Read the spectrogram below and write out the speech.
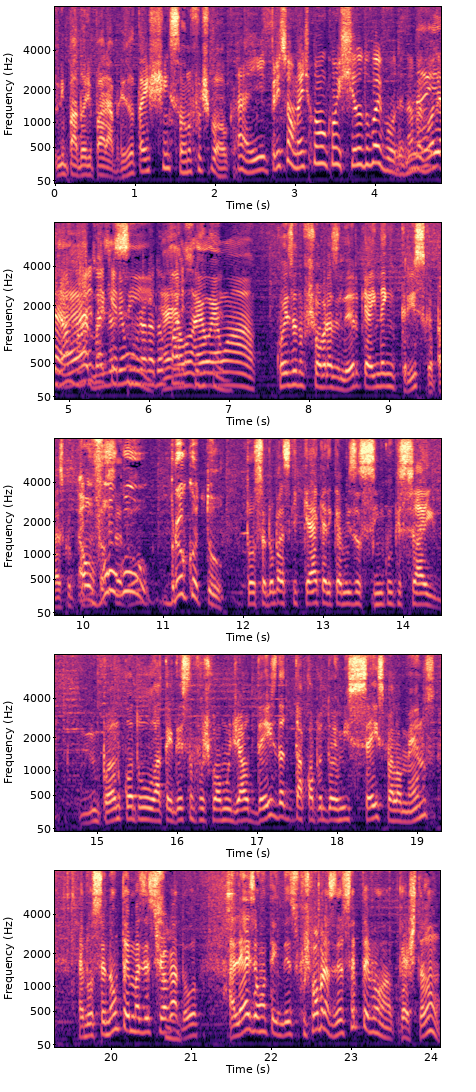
limpador de para-brisa tá em extinção no futebol, cara. É, e principalmente com, com o estilo do Voivoda, né? O Voivoda É, jamais vai querer assim, um jogador é, parecido. é, é uma coisa no futebol brasileiro que ainda é intrínseca. Parece que É o vulgo Brucutu. Torcedor parece que quer aquele camisa 5 que sai limpando, quanto a tendência no futebol mundial, desde a da Copa de 2006, pelo menos, é você não ter mais esse jogador. Aliás, é uma tendência. O futebol brasileiro sempre teve uma questão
